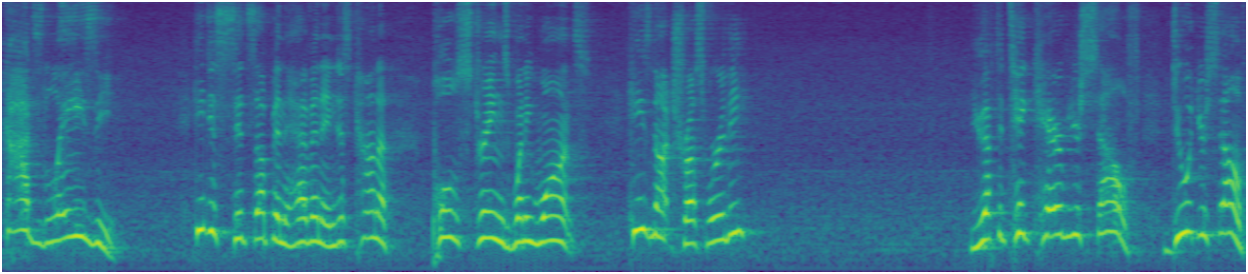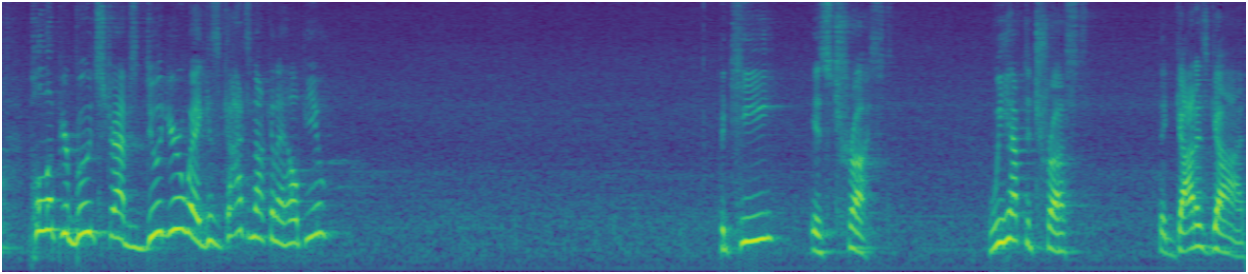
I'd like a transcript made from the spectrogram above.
God's lazy. He just sits up in heaven and just kind of pulls strings when he wants. He's not trustworthy. You have to take care of yourself. Do it yourself. Pull up your bootstraps. Do it your way because God's not going to help you. The key is trust. We have to trust that God is God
